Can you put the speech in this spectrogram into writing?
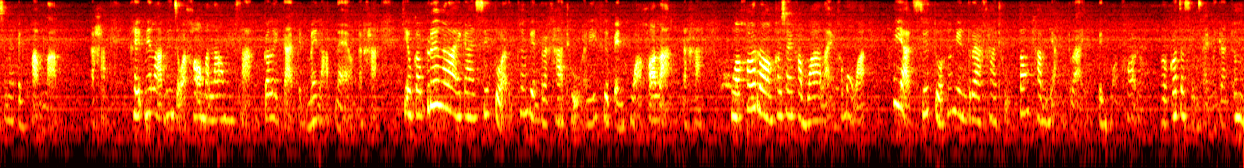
ใช่ไหมเป็นความลับนะคะเคล็ดไม่ลับเนื่องจากว่าเขาเอามาเล่าให้ฟังก็เลยกลายเป็นไม่ลับแล้วนะคะ เกี่ยวกับเรื่องอะไรการซื้อตั๋วเครื่องบินราคาถูกอันนี้คือเป็นหัวข้อหลักนะคะ หัวข้อรองเขาใช้คำว่าอะไรเขาบอกว่า ถ้าอยากซื้อตั๋วเครื่องบินราคาถูกต้องทำอย่างไร เป็นหัวข้อรองเราก็จะสงสัยเหมือนกันเออ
